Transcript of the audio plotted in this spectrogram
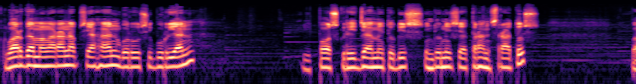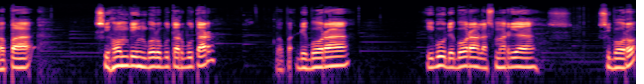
Keluarga Mangaranap Siahan Boru Siburian di pos Gereja Metodis Indonesia Trans 100. Bapak Sihombing Boru Butar-Butar, Bapak Deborah, Ibu Deborah Lasmaria Siboro,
